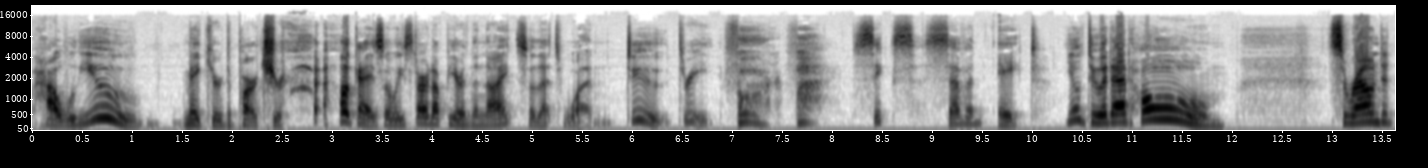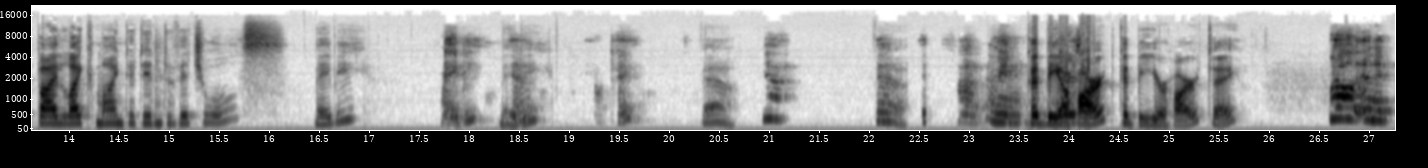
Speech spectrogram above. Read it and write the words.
how will you make your departure? okay, so we start up here in the night. So that's one, two, three, four, five, six, seven, eight. You'll do it at home, surrounded by like-minded individuals. Maybe, maybe maybe. yeah. okay Yeah, yeah yeah. uh, i mean Could be a heart. Could be your heart, eh? well and it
